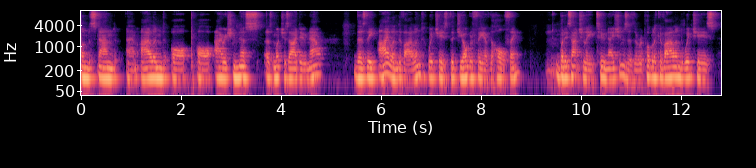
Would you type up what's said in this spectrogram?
understand um, Ireland or or Irishness as much as I do now, there's the island of Ireland, which is the geography of the whole thing, but it's actually two nations. There's the Republic of Ireland, which is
